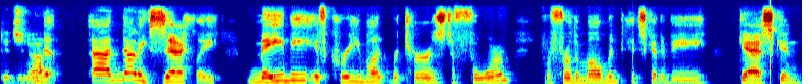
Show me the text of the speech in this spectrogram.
did you not? No. Uh, not exactly. Maybe if Kareem Hunt returns to form, but for the moment, it's going to be Gaskin,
